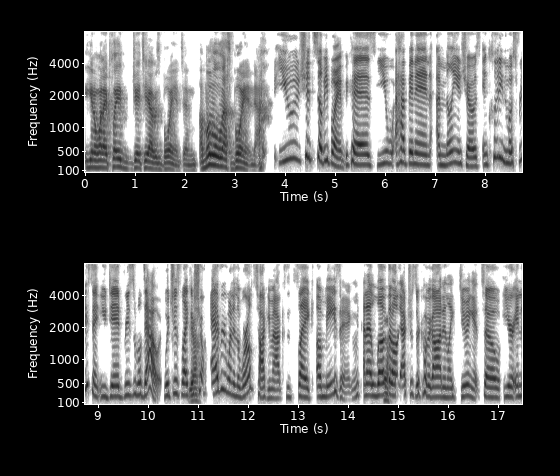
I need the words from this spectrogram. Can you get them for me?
you know when i played jt i was buoyant and i'm a little less buoyant now. You should still be buoyant because you have been in a million shows including the most recent you did reasonable doubt which is like yeah. a show everyone in the world's talking about because it's like amazing. And I love yeah. that all the actors are coming on and like doing it. So you're in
